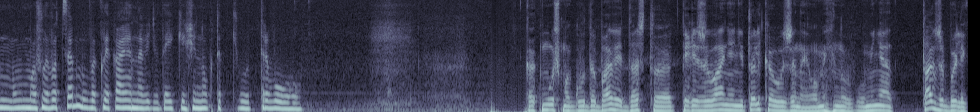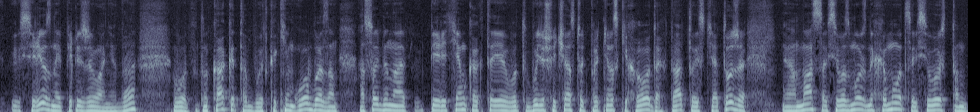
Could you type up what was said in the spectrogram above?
м, можливо, це викликає навіть в деяких жінок таку тривогу. Как муж могу добавить, да, что переживания не только у жены, у ну, у меня также были серьезные переживания, да, вот, ну, как это будет, каким образом, особенно перед тем, как ты вот будешь участвовать в партнерских родах, да, то есть у тебя тоже э, масса всевозможных эмоций, всего там,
